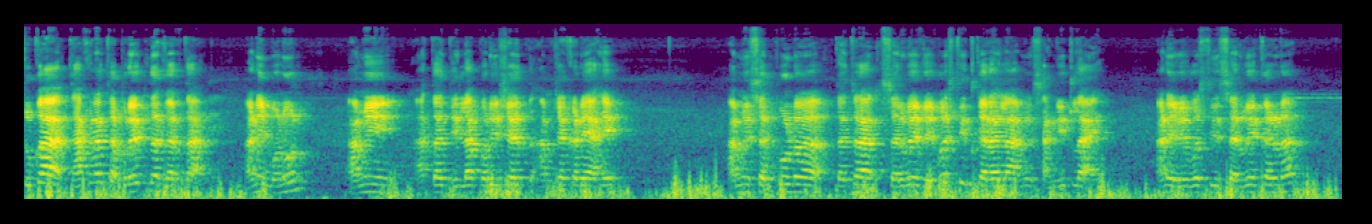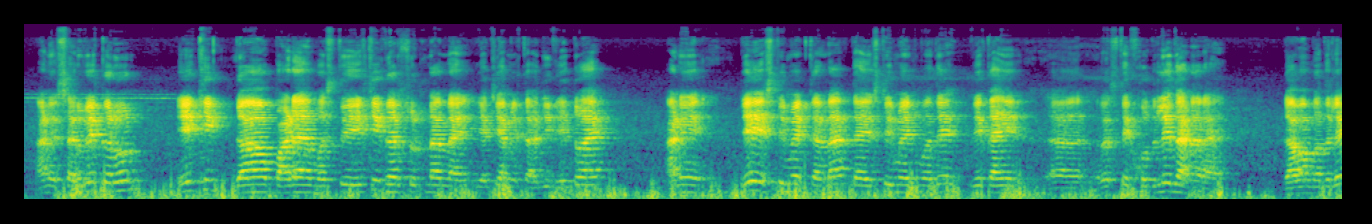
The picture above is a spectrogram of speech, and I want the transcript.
चुका झाकण्याचा प्रयत्न करतात. आणि म्हणून आम्ही आता जिल्हा परिषद आमच्याकडे आहे. आम्ही संपूर्ण त्याचा सर्वे व्यवस्थित करायला आम्ही सांगितलं आहे. आणि व्यवस्थित सर्वे करणं आणि सर्वे करून एकही गाव पाड्या वस्ती एकही घर सुटणार नाही याची आम्ही काळजी घेतो आहे. आणि जे एस्टिमेट करणार त्या एस्टिमेटमध्ये जे काही रस्ते खोदले जाणार आहे गावामधले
